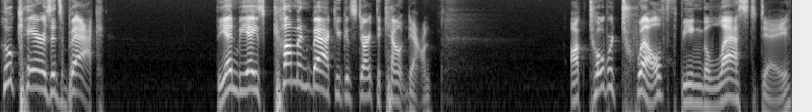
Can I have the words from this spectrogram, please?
Who cares? It's back. The NBA's coming back. You can start the countdown. October 12th being the last day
